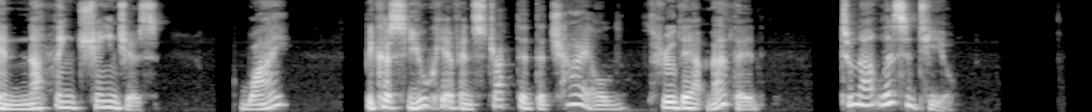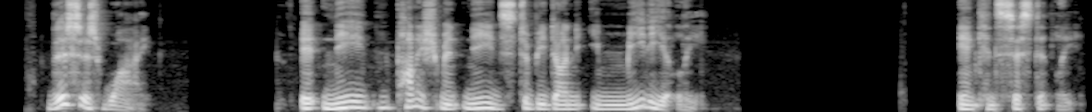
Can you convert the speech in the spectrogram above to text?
and nothing changes. Why? Because you have instructed the child through that method to not listen to you. This is why it need punishment needs to be done immediately and consistently.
